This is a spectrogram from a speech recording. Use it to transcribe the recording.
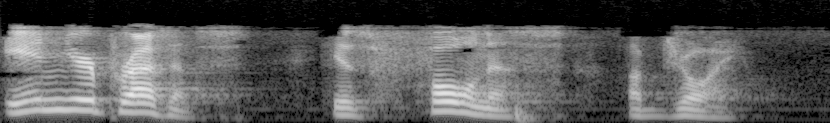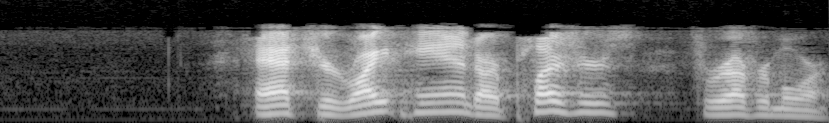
In your presence is fullness of joy. At your right hand are pleasures forevermore.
